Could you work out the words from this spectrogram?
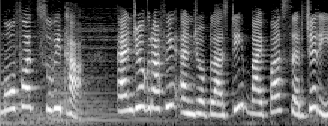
मोफत सुविधा अँजिओग्राफी अँजिओप्लास्टी बायपास सर्जरी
